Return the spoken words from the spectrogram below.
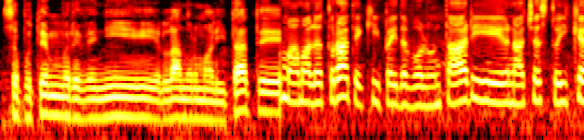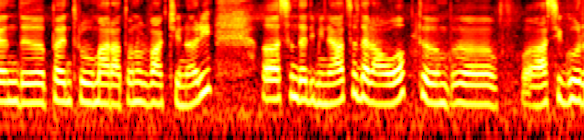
să putem reveni la normalitate. M-am alăturat echipei de voluntari în acest weekend pentru maratonul vaccinării. Sunt de dimineață, de la 8, asigur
